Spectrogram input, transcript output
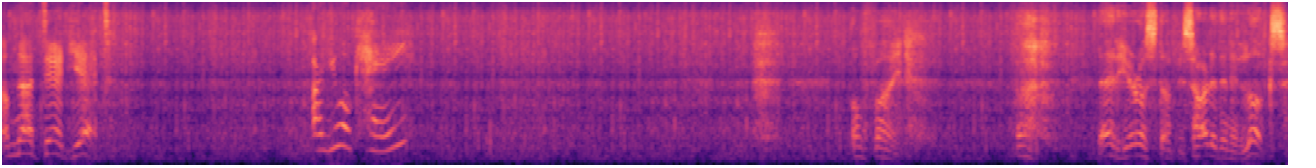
I'm not dead yet. Are you okay? I'm fine. Uh, that hero stuff is harder than it looks.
